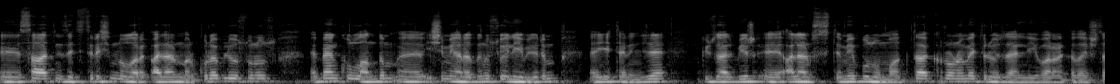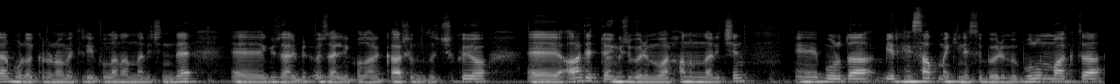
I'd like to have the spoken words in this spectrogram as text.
e, saatinize titreşimli olarak alarmlar kurabiliyorsunuz. E, ben kullandım. E, işime yaradığını söyleyebilirim. E, yeterince güzel bir e, alarm sistemi bulunmakta. Kronometre özelliği var arkadaşlar. Burada kronometreyi kullananlar için de e, güzel bir özellik olarak karşımıza çıkıyor. E, adet döngüsü bölümü var hanımlar için. E, burada bir hesap makinesi bölümü bulunmakta.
